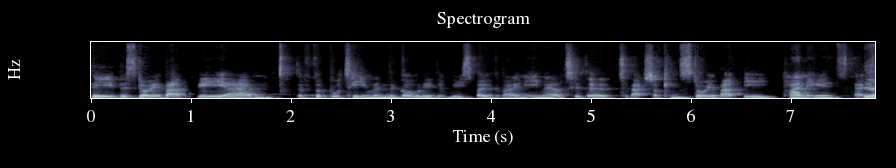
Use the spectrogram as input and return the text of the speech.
The the story about the um, the football team and the goalie that we spoke about in email to the to that shocking story about the planning inspection. Yeah.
